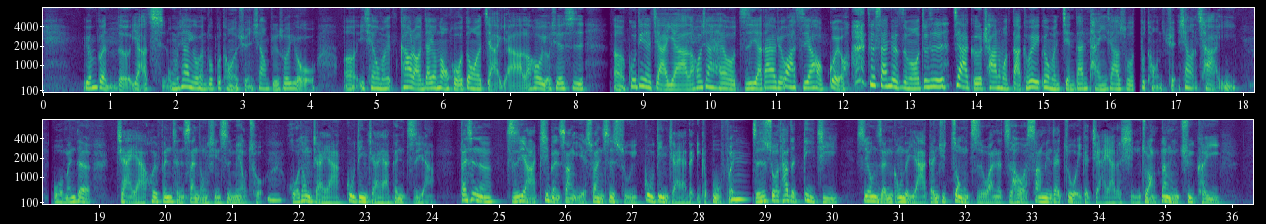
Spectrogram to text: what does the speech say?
原本的牙齿，我们现在有很多不同的选项，比如说有呃，以前我们看到老人家用那种活动的假牙，然后有些是。呃，固定的假牙，然后现在还有植牙，大家觉得哇，植牙好贵哦。这三个怎么就是价格差那么大？可不可以跟我们简单谈一下，说不同选项的差异？我们的假牙会分成三种形式，没有错。嗯，活动假牙、固定假牙跟植牙。但是呢，植牙基本上也算是属于固定假牙的一个部分，嗯，只是说它的地基是用人工的牙根去种植完了之后，上面再做一个假牙的形状，让你去可以。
